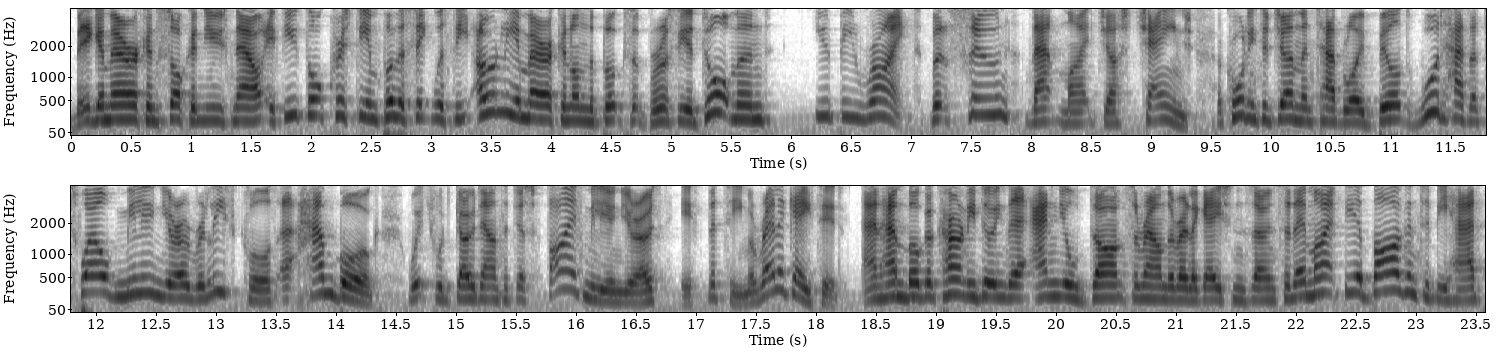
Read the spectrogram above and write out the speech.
Big American soccer news now. If you thought Christian Pulisic was the only American on the books at Borussia Dortmund, you'd be right. But soon that might just change. According to German tabloid Bild, Wood has a 12 million euro release clause at Hamburg, which would go down to just 5 million euros if the team are relegated. And Hamburg are currently doing their annual dance around the relegation zone, so there might be a bargain to be had,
